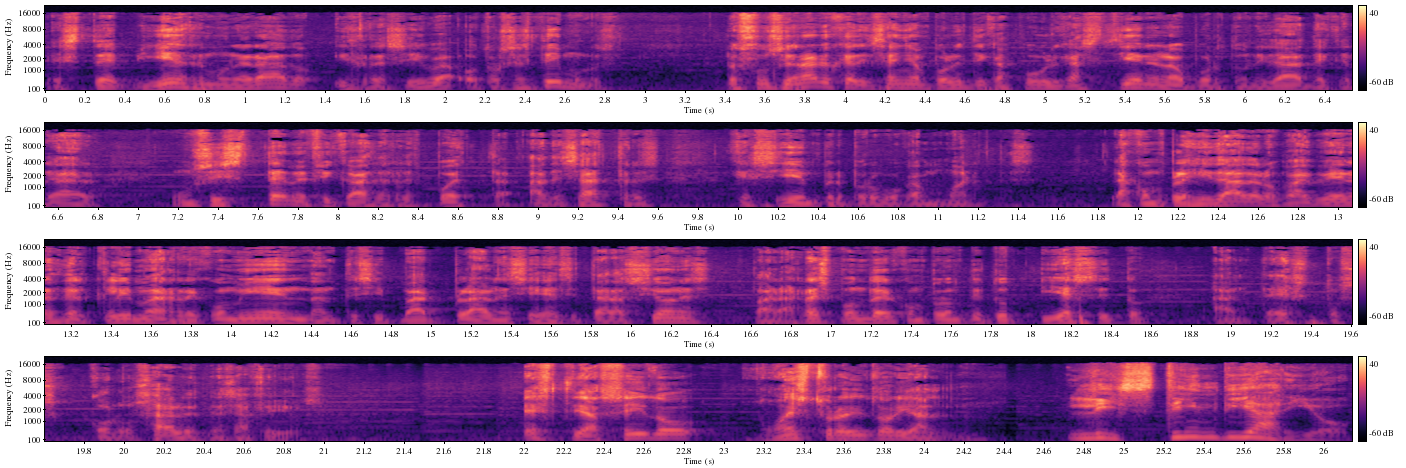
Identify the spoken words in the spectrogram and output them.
esté bien remunerado y reciba otros estímulos. Los funcionarios que diseñan políticas públicas tienen la oportunidad de crear un sistema eficaz de respuesta a desastres que siempre provocan muertes. La complejidad de los vaivenes del clima recomienda anticipar planes y ejercitaciones para responder con prontitud y éxito ante estos colosales desafíos. Este ha sido nuestro editorial. Listín Diario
